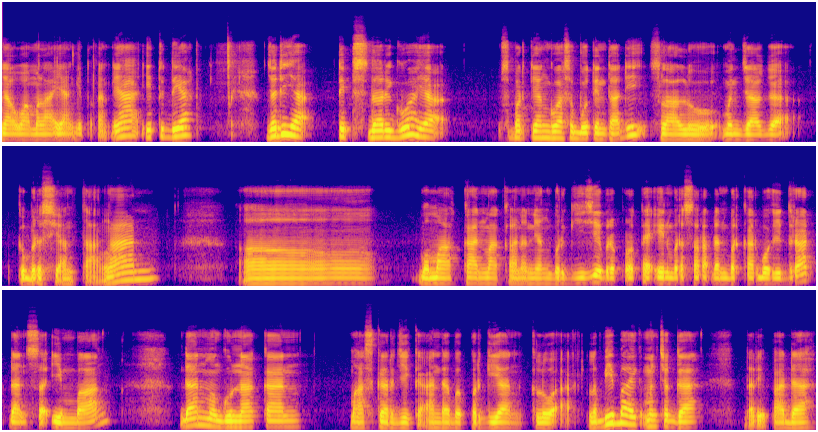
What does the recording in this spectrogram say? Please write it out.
nyawa melayang gitu kan. Ya itu dia. Jadi ya tips dari gua ya seperti yang gua sebutin tadi selalu menjaga kebersihan tangan, uh, memakan makanan yang bergizi, berprotein, berserat dan berkarbohidrat dan seimbang dan menggunakan masker jika Anda bepergian keluar. Lebih baik mencegah daripada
